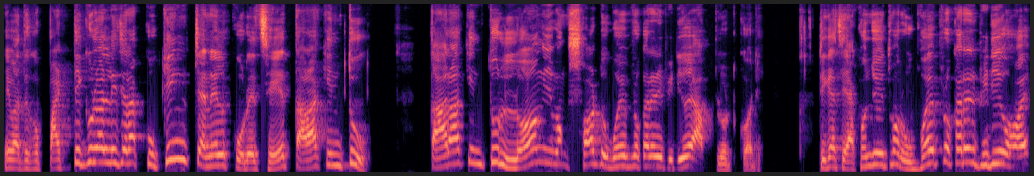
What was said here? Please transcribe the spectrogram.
এবার দেখো পার্টিকুলারলি যারা কুকিং চ্যানেল করেছে, তারা কিন্তু তারা কিন্তু লং এবং শর্ট উভয় প্রকারের ভিডিও আপলোড করে। ঠিক আছে? এখন যদি তোমার উভয় প্রকারের ভিডিও হয়,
